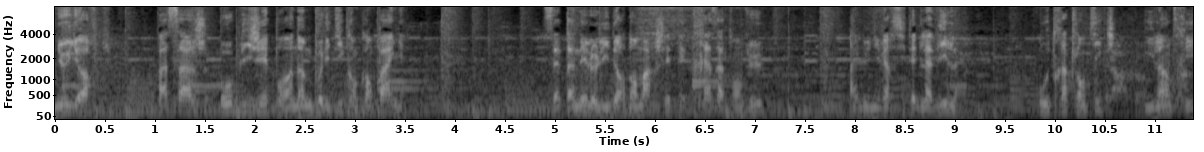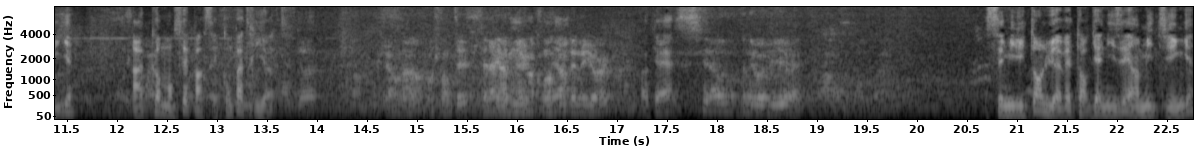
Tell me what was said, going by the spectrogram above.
New York, passage obligé pour un homme politique en campagne. Cette année, le leader d'En Marche était très attendu à l'université de la ville. Outre-Atlantique, il intrigue à commencer par ses compatriotes. Germain, enchanté. C'est là Bienvenue, de New York. Ok. C'est là où vous prenez vos billets, ouais. Ses militants lui avaient organisé un meeting.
